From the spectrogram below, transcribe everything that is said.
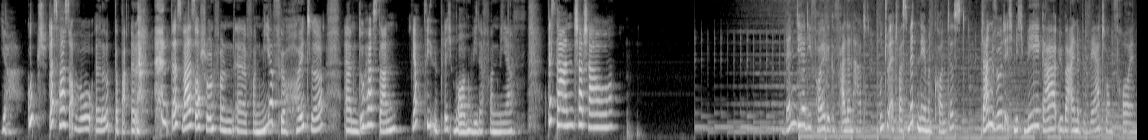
Ja, Gut, das war's auch wo. Äh, das war's auch schon von äh, von mir für heute. Ähm, du hörst dann, ja, wie üblich, morgen wieder von mir. Bis dann, ciao, ciao. Wenn dir die Folge gefallen hat und du etwas mitnehmen konntest, dann würde ich mich mega über eine Bewertung freuen.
